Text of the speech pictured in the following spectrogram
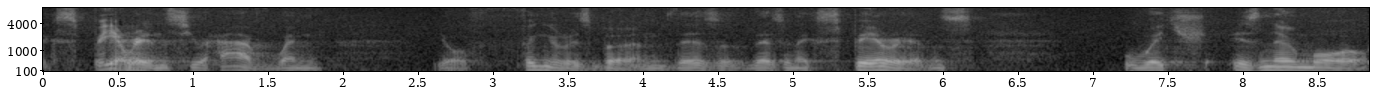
experience you have when your finger is burned, there's, a, there's an experience which is no more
